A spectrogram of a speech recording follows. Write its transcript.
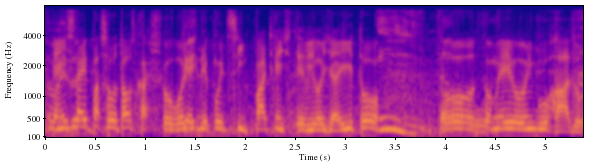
Não, e gente tá aí pra soltar os cachorros. Hoje, que... depois de simpático que a gente teve hoje aí, tô, tô, tô, meio emburrado.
